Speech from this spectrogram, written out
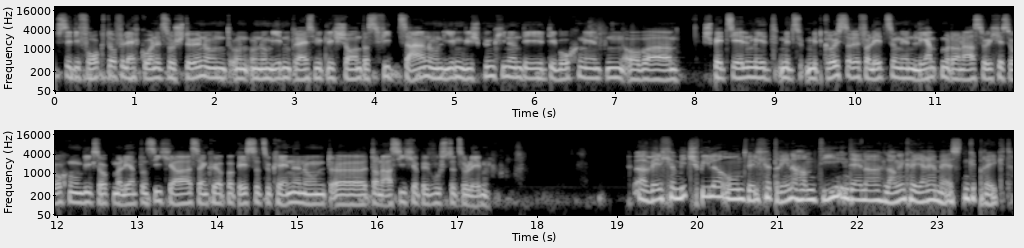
sich die Frage da vielleicht gar nicht so stellen und, und, und um jeden Preis wirklich schauen, dass fit sind und irgendwie spielen können die, die Wochenenden, aber speziell mit, mit, mit größeren Verletzungen lernt man dann auch solche Sachen und wie gesagt, man lernt dann sicher auch seinen Körper besser zu kennen und äh, dann auch sicher bewusster zu leben. Äh, welcher Mitspieler und welcher Trainer haben die in deiner langen Karriere am meisten geprägt?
